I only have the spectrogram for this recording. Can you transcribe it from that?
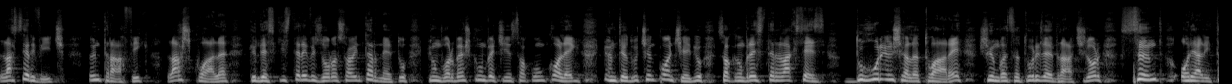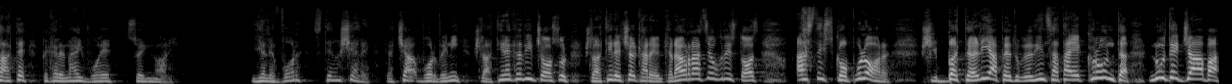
la servici, în trafic, la școală, când deschizi televizorul sau internetul, când vorbești cu un vecin sau cu un coleg, când te duci în concediu sau când vrei să te relaxezi. Duhuri înșelătoare și învățăturile dracilor sunt o realitate pe care n-ai voie să o ignori. Ele vor să te înșele. De aceea vor veni și la tine credinciosul și la tine cel care încă n-au relație cu Hristos. Asta e scopul lor. Și bătălia pentru credința ta e cruntă. Nu degeaba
